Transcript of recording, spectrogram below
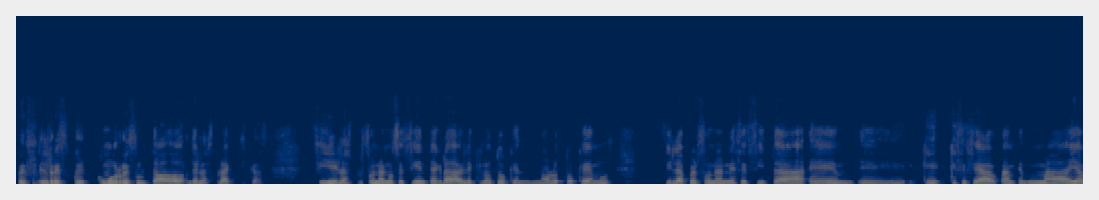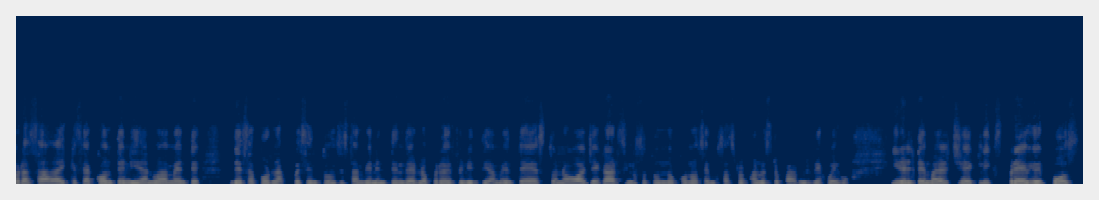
pues, el eh, como resultado de las prácticas. Si las personas no se siente agradable que lo toquen, no lo toquemos. Si la persona necesita em, eh, que, que, se sea mimada y abrazada y que sea contenida nuevamente de esa forma, pues entonces también entenderlo, pero definitivamente esto no va a llegar si nosotros no conocemos a, nuestro partner de juego. Y el tema del checklist previo y post,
